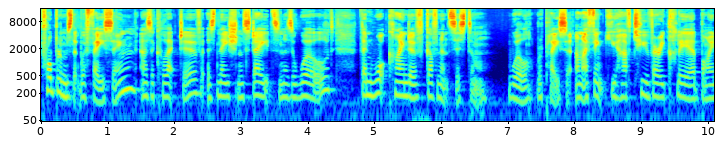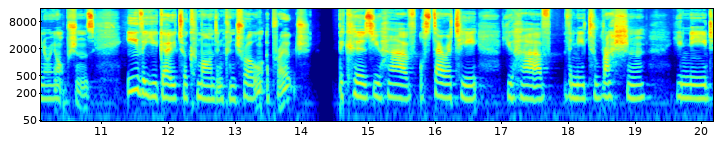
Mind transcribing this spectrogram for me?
problems that we're facing as a collective, as nation states, and as a world, then what kind of governance system will replace it? And I think you have two very clear binary options. Either you go to a command and control approach because you have austerity, you have the need to ration, you need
